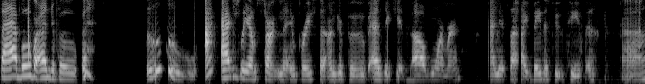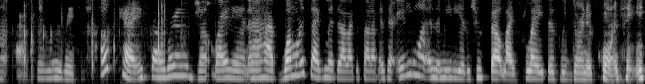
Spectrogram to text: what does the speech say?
side boob or under boob. Ooh. I actually am starting to embrace the under boob as it gets uh warmer. And it's like beta suit season. Uh, absolutely. Okay, so we're gonna jump right in. And I have one more segment that I like to start off. Is there anyone in the media that you felt like slayed this week during this quarantine?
